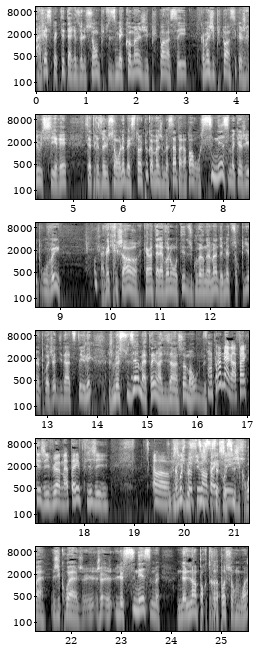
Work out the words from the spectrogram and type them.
À respecter ta résolution, puis tu te dis mais comment j'ai pu penser, comment j'ai pu penser que je réussirais cette résolution-là? Ben c'est un peu comment je me sens par rapport au cynisme que j'ai éprouvé avec Richard quant à la volonté du gouvernement de mettre sur pied un projet d'identité unique. Je me suis dit un matin en lisant ça, Maude. C'est la première affaire que j'ai vue un matin, puis j'ai. Oh, Mais moi, je me suis dit, cette fois-ci, j'y crois. J'y crois. Je- je- le cynisme ne l'emportera pas sur moi.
